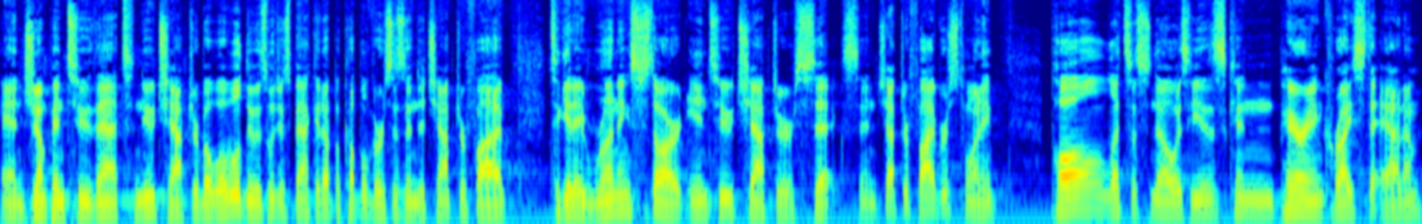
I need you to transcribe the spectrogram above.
and jump into that new chapter. But what we'll do is we'll just back it up a couple verses into chapter 5 to get a running start into chapter 6. In chapter 5, verse 20, Paul lets us know as he is comparing Christ to Adam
